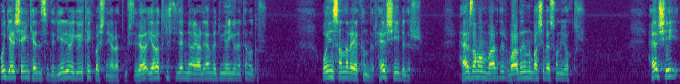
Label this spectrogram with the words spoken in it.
O gerçeğin kendisidir. Yeri ve göğü tek başına yaratmıştır. Ya- Yaratılış düzenini ayarlayan ve dünyayı yöneten odur. O insanlara yakındır. Her şeyi bilir. Her zaman vardır. Varlığının başı ve sonu yoktur. Her şey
